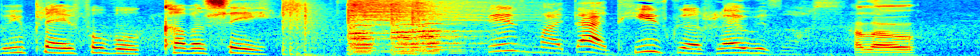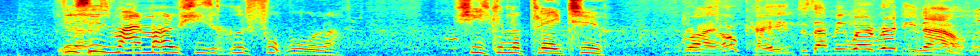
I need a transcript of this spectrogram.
We play football. Come and see. This is my dad. He's gonna play with us. Hello. This is my mum. She's a good footballer. She's gonna play too. Right, okay. Does that mean we're ready now? Yeah!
